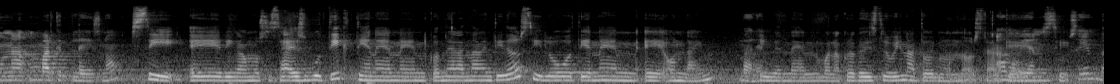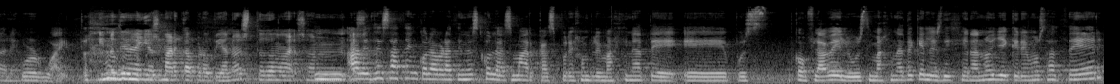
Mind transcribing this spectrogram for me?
una- un marketplace, ¿no? Sí, eh, digamos, o sea, es boutique, tienen en Conde Aranda 22 y luego tienen eh, online. Vale. Y venden, bueno, creo que distribuyen a todo el mundo, o sea Ah, que muy bien. sí. Sí, vale. Worldwide. Y no tienen ellos marca propia, ¿no? Es todo son Mm, a es- veces hacen colaboraciones con las marcas, por ejemplo, imagínate, eh, pues con Flavelus, imagínate que les dijeran, oye, queremos hacer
